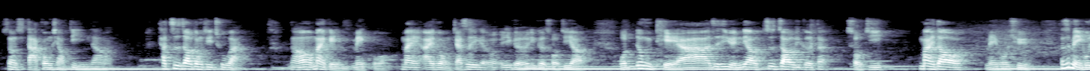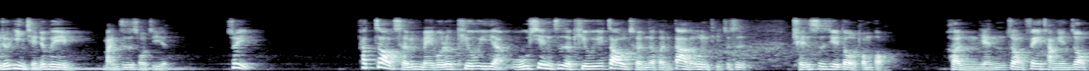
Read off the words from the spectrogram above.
算是打工小弟，你知道吗？他制造东西出来，然后卖给美国，卖 iPhone。假设一个一个一个手机啊，我用铁啊这些原料制造一个大手机，卖到美国去，但是美国就印钱就可以买这只手机了，所以。它造成美国的 QE 啊，无限制的 QE 造成了很大的问题，就是全世界都有通膨，很严重，非常严重。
